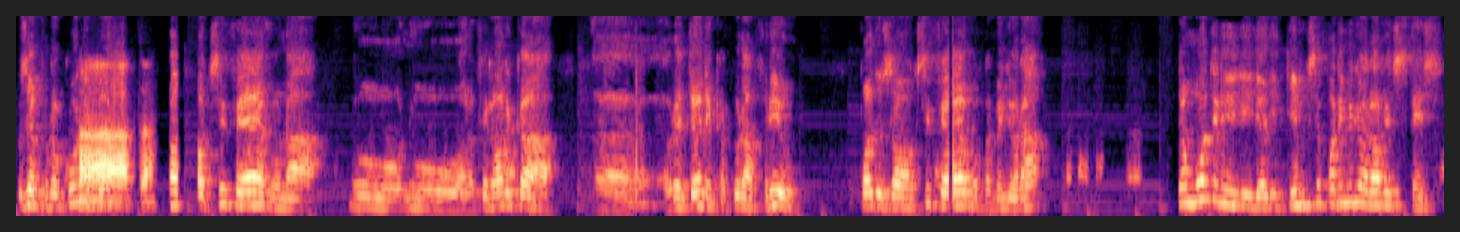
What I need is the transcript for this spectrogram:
Por exemplo, no curto ah, tá. oxiferro, na, no, no, na fenólica uh, uretânica, cura frio, pode usar oxiferro para melhorar. Tem um monte de, de aditivos que você pode melhorar a resistência.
